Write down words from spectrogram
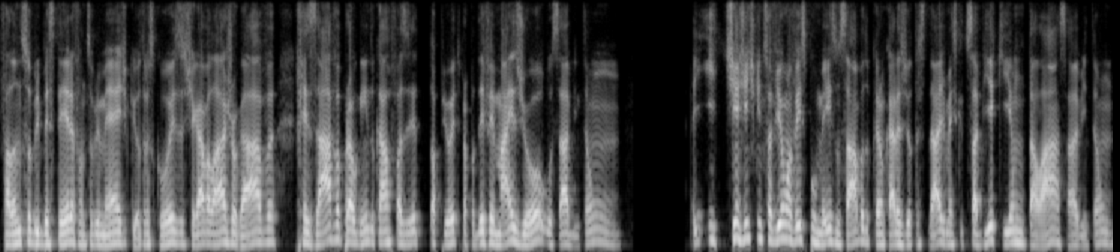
falando sobre besteira, falando sobre Magic e outras coisas. Chegava lá, jogava, rezava pra alguém do carro fazer top 8 pra poder ver mais jogo, sabe? Então, e, e tinha gente que a gente só via uma vez por mês no sábado, porque eram caras de outra cidade, mas que tu sabia que iam estar lá, sabe? Então,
